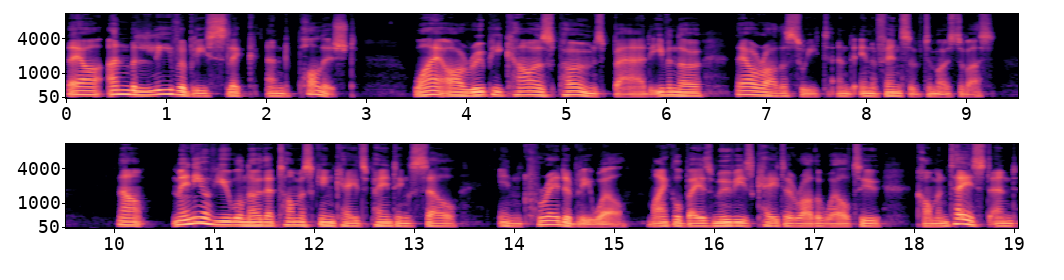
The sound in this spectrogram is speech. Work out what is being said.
they are unbelievably slick and polished? Why are Rupi Kaur's poems bad, even though they are rather sweet and inoffensive to most of us? Now, many of you will know that Thomas Kinkade's paintings sell incredibly well. Michael Bay's movies cater rather well to common taste, and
